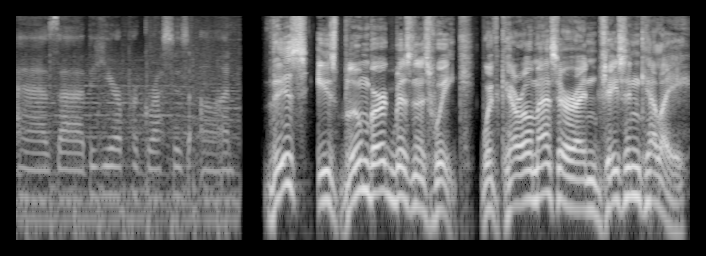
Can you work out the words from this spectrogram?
as uh, the year progresses on. This is Bloomberg Business Week with Carol Massar and Jason Kelly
